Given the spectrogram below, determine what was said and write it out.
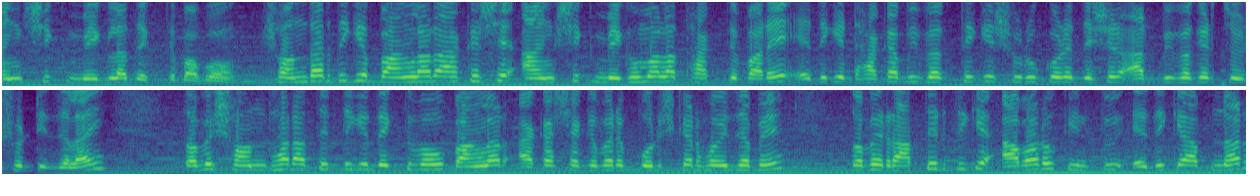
আংশিক মেঘলা দেখতে পাবো। সন্ধ্যার দিকে বাংলার আকাশে আংশিক মেঘমালা থাকতে পারে। এদিকে ঢাকা বিভাগ থেকে শুরু করে দেশের আট বিভাগের চৌষট্টি জেলায়। তবে সন্ধ্যা রাতের দিকে দেখতে পাবো বাংলার আকাশ একেবারে পরিষ্কার হয়ে যাবে। তবে রাতের দিকে আবারও কিন্তু এদিকে আপনার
